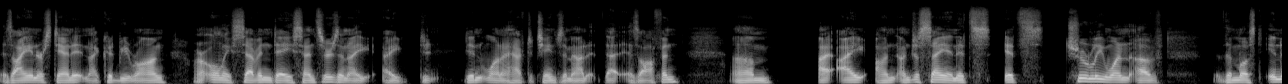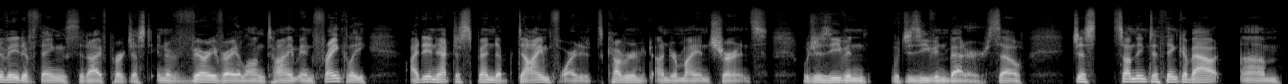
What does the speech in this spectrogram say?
as I understand it, and I could be wrong, are only seven day sensors, and I I did, didn't want to have to change them out that as often. Um, I, I I'm just saying it's it's truly one of the most innovative things that I've purchased in a very very long time, and frankly, I didn't have to spend a dime for it. It's covered under my insurance, which is even which is even better. So, just something to think about. Um,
